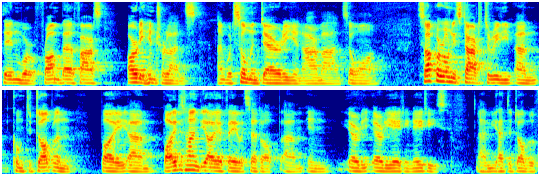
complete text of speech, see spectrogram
then were from Belfast or the hinterlands, and with some in Derry and Armagh and so on. Soccer only started to really um, come to Dublin by um, by the time the IFA was set up um, in early early 1880s. Um, you had the Dublin,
